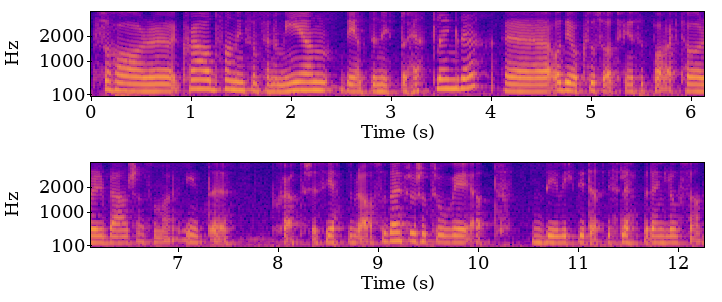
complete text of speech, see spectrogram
så har eh, crowdfunding som fenomen, det är inte nytt och hett längre. Eh, och det är också så att det finns ett par aktörer i branschen som har inte sköter sig så jättebra. Så därför så tror vi att det är viktigt att vi släpper den glosan.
